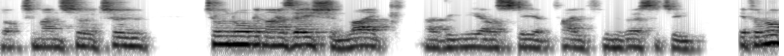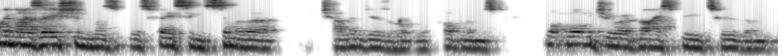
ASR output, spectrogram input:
Dr. Mansoor, to to an organization like uh, the ELC at Taif University, if an organization was, was facing similar challenges or, problems, what, what would your advice be to them?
